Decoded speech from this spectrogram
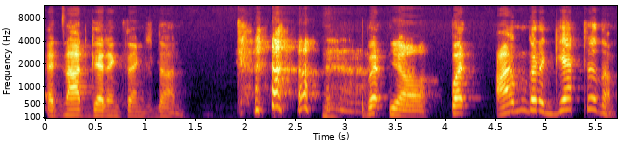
at not getting things done. But yeah, but I'm gonna get to them.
